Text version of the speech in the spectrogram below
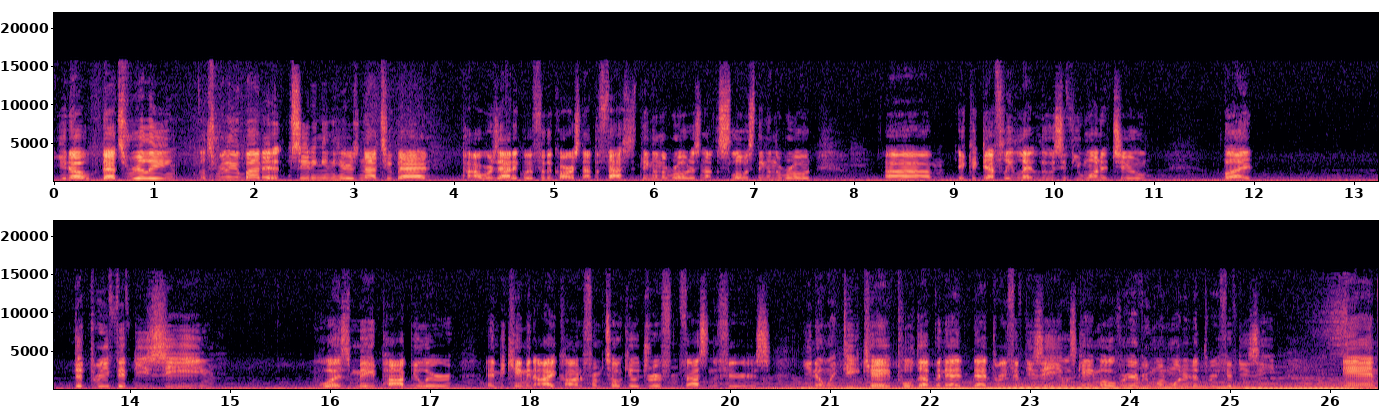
you know that's really that's really about it. Seating in here is not too bad. Power is adequate for the car. It's not the fastest thing on the road. It's not the slowest thing on the road. Um, it could definitely let loose if you wanted to, but the 350Z was made popular and became an icon from Tokyo Drift from Fast and the Furious. You know, when DK pulled up in that, that 350Z, it was game over. Everyone wanted a 350Z. And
